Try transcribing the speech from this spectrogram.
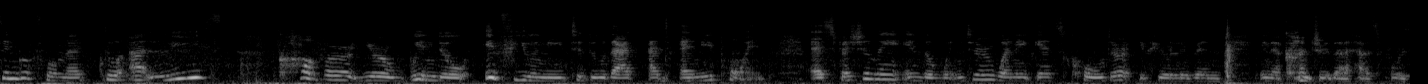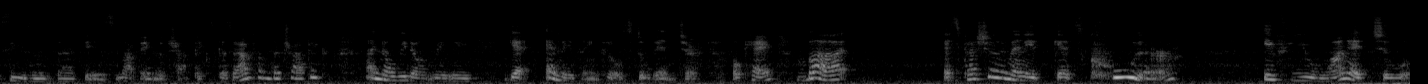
single fullness to at least cover your window if you need to do that at any point especially in the winter when it gets colder if you're living in a country that has four seasons that is not in the tropics. Because I'm from the tropics I know we don't really get anything close to winter okay? But especially when it gets cooler if you wanted to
